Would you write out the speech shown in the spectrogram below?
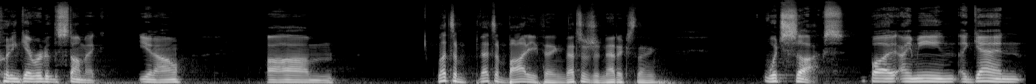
couldn't get rid of the stomach. You know, um, That's a that's a body thing. That's a genetics thing. which sucks. But I mean, again,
